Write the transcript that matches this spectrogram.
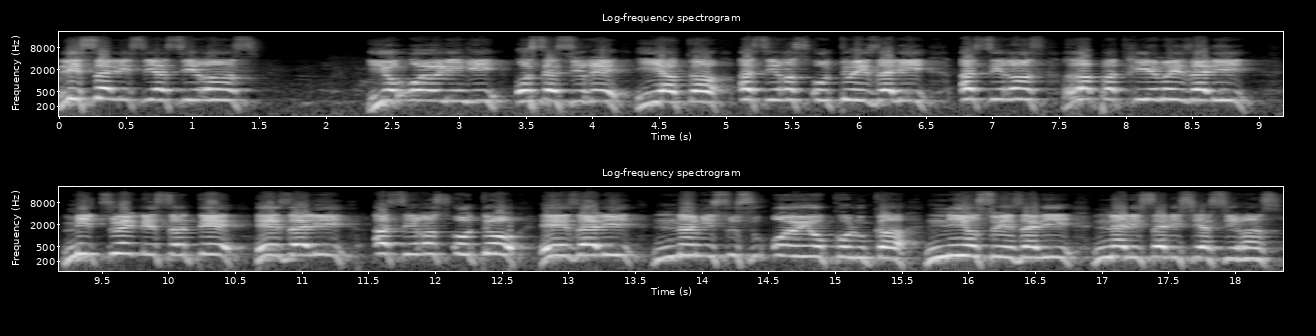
lisalisi assurance. Yo oyo olingi osasure yaka assurance auto ezali assurance rapatriement ezali mutuelle de santé ezali assurance auto ezali na misusu oyo yo koluka nyonso ezali na lisalisi assurance.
